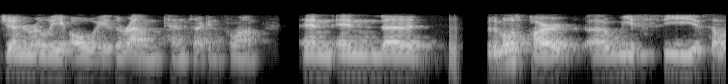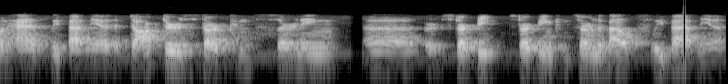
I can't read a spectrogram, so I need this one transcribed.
generally always around 10 seconds long. And and uh, for the most part, uh, we see if someone has sleep apnea, doctors start concerning uh, or start be start being concerned about sleep apnea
